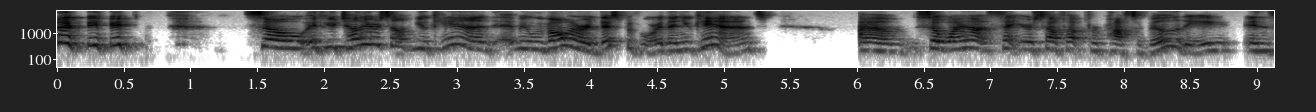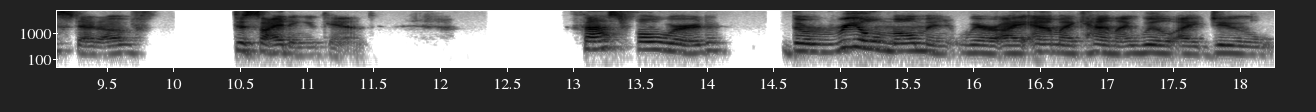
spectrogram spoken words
so if you tell yourself you can't, I mean, we've all heard this before, then you can't. Um, so why not set yourself up for possibility instead of deciding you can't? Fast forward the real moment where I am, I can, I will, I do,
